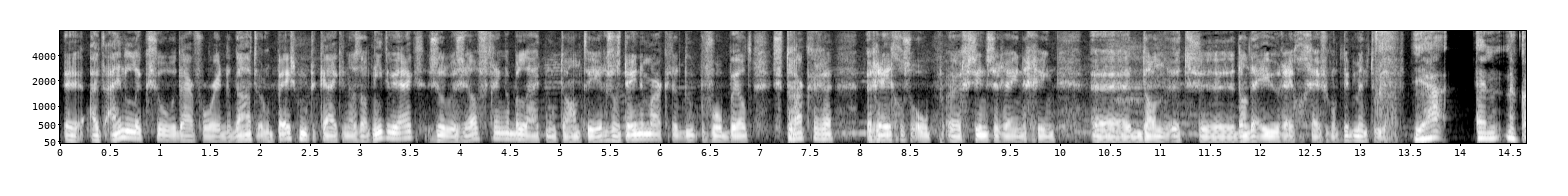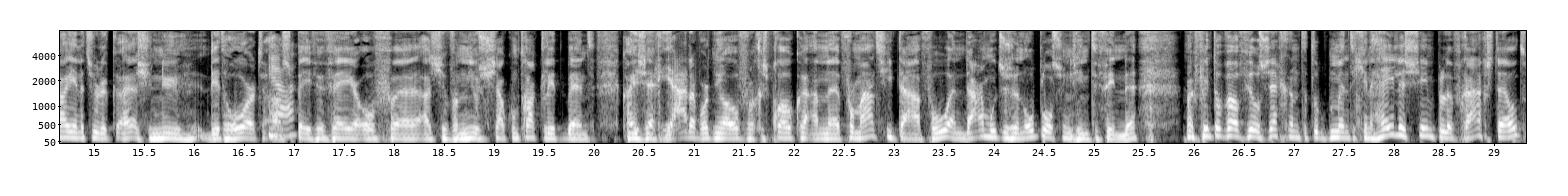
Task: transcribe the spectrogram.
Eh, uiteindelijk zullen we daarvoor inderdaad Europees moeten kijken. En als dat niet werkt, zullen we zelf strenger beleid moeten hanteren. Zoals Denemarken dat doet bijvoorbeeld. Strakkere regels op eh, gezinshereniging eh, dan, het, eh, dan de EU-regelgeving op dit moment toelaat. Ja, en dan kan je natuurlijk, hè, als je nu dit hoort Ja. als PVV'er of eh, als je van Nieuw Sociaal Contractlid bent, kan je zeggen: ja, daar wordt nu over gesproken aan de formatietafel en daar moeten ze een oplossing zien te vinden. Maar ik vind het toch wel veelzeggend dat op het moment dat je een hele simpele vraag stelt:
